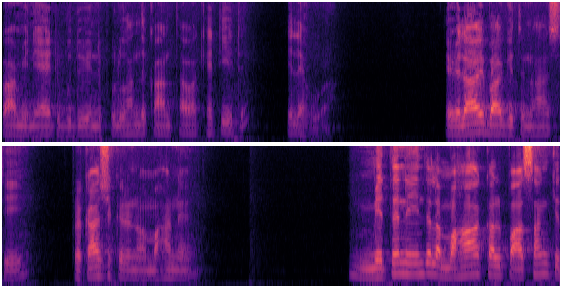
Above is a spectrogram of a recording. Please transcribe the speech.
ස්වාමීනි ඇයට බුදු වෙන්න පුළුවන් ද කාන්තාවක් හැටියට කියලා ඇහුවා. ඒ වෙලාවේ භාග්‍යතුන් වහන්සේ ප්‍රකාශ කරනවා මහන මෙතන ඉඳලා මහා කල්ප අසංඛ්‍ය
